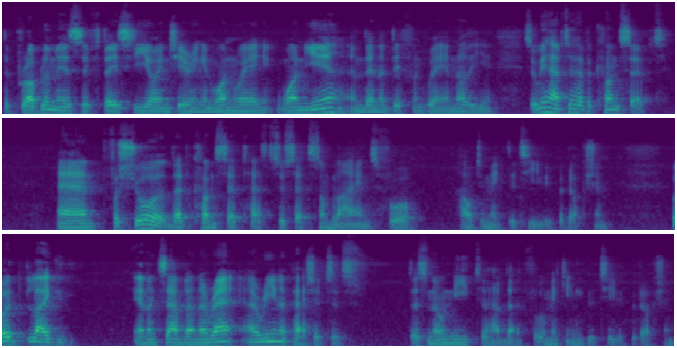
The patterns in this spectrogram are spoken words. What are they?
The problem is if they see orienteering in one way one year and then a different way another year. So we have to have a concept, and for sure that concept has to set some lines for how to make the TV production. But like an example, an arena passage, it's, there's no need to have that for making a good TV production.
